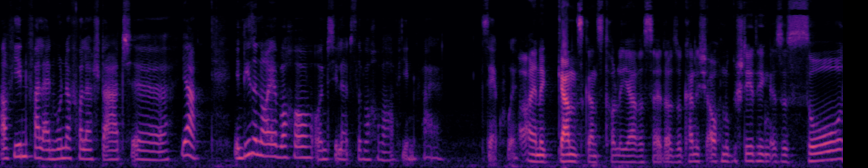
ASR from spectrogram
auf jeden Fall ein wundervoller Start äh, ja, in diese neue Woche. Und die letzte Woche war auf jeden Fall Sehr cool. Eine ganz, ganz tolle Jahreszeit. Also kann ich auch nur bestätigen, es ist so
